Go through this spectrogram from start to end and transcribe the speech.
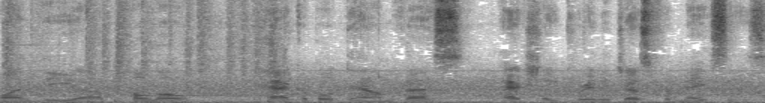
on the uh, polo packable down vest actually created just for macy's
